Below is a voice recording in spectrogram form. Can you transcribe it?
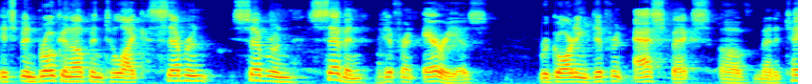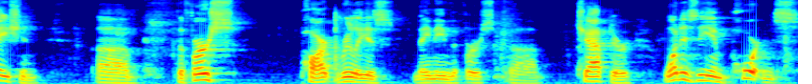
it's been broken up into like seven, seven, seven different areas regarding different aspects of meditation. Uh, the first part really is they name the first uh, chapter. What is the importance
